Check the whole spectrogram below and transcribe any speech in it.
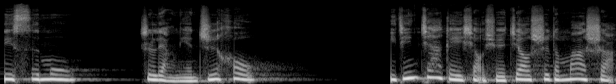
第四幕是两年之后。已经嫁给小学教师的玛莎，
